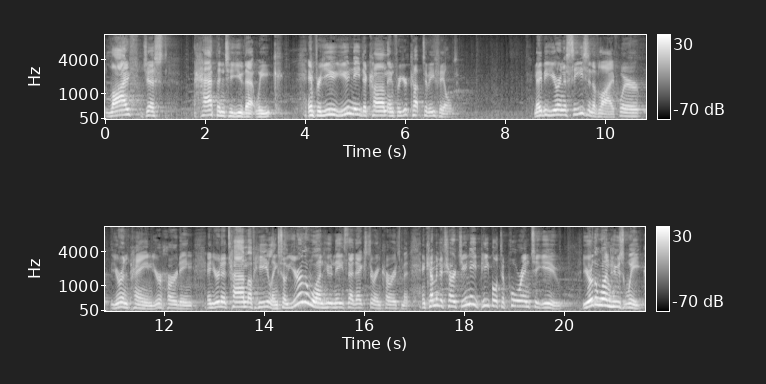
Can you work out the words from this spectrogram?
life just happened to you that week. And for you, you need to come and for your cup to be filled. Maybe you're in a season of life where you're in pain, you're hurting, and you're in a time of healing. So you're the one who needs that extra encouragement. And coming to church, you need people to pour into you you're the one who's weak.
